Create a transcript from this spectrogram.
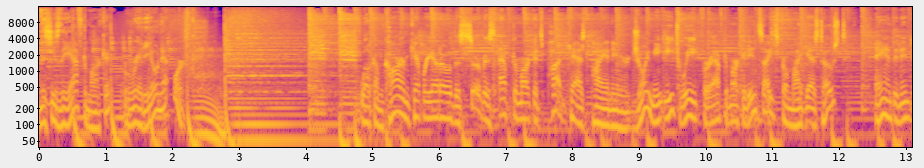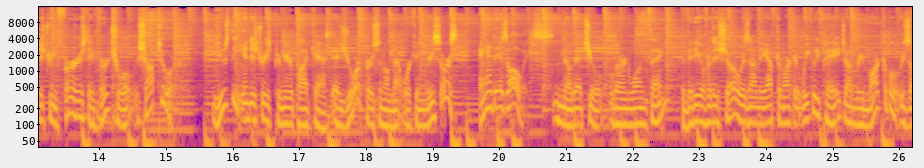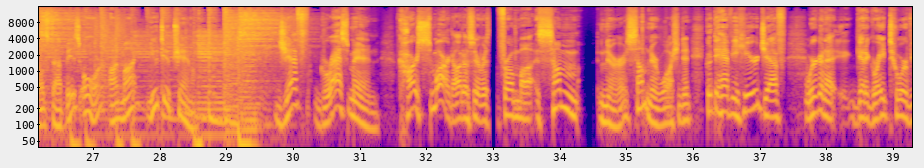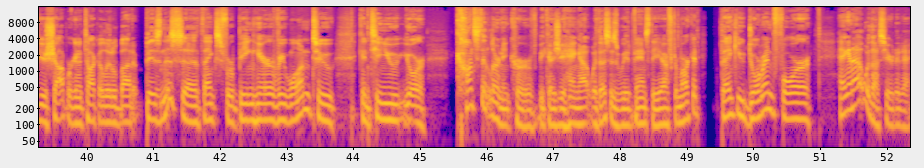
This is the Aftermarket Radio Network. Welcome, Carm Capobianco, the Service Aftermarket's podcast pioneer. Join me each week for aftermarket insights from my guest host and an industry first, a virtual shop tour. Use the industry's premier podcast as your personal networking resource. And as always, know that you'll learn one thing. The video for this show is on the Aftermarket Weekly page on remarkableresults.biz or on my YouTube channel. Jeff Grassman, Car Smart Auto Service from uh, some Sumner, Sumner, Washington. Good to have you here, Jeff. We're going to get a great tour of your shop. We're going to talk a little about business. Uh, thanks for being here, everyone, to continue your constant learning curve because you hang out with us as we advance the aftermarket. Thank you, Dorman, for hanging out with us here today.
